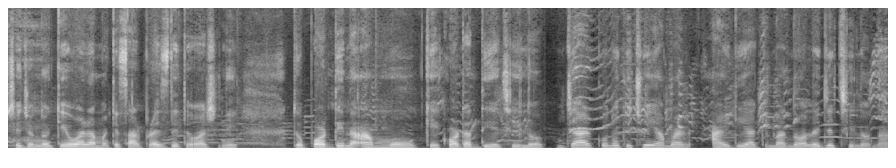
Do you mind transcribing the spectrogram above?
সেজন্য কেউ আর আমাকে সারপ্রাইজ দিতেও আসেনি। তো পরদিন আম্মু কেক অর্ডার দিয়েছিল। যার কোনো কিছুই আমার আইডিয়া কিংবা নলেজে ছিল না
